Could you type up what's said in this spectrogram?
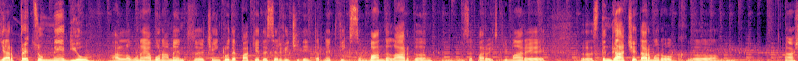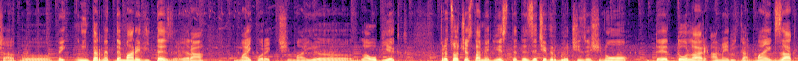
iar prețul mediu al unui abonament ce include pachet de servicii de internet fix în bandă largă, mi se pare o exprimare uh, stângace, dar mă rog, uh, așa, uh, de un internet de mare viteză, era mai corect și mai la obiect. Prețul acesta mediu este de 10,59 de dolari americani. Mai exact, 42,50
